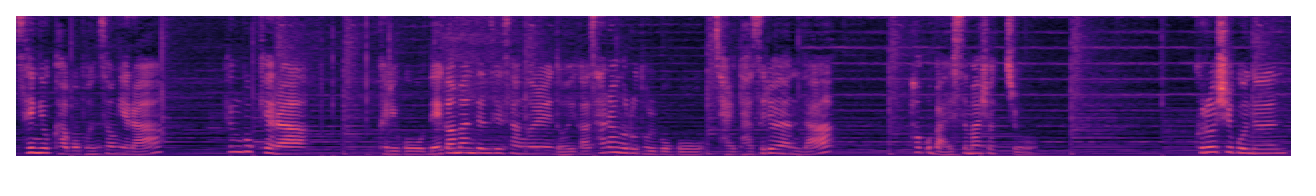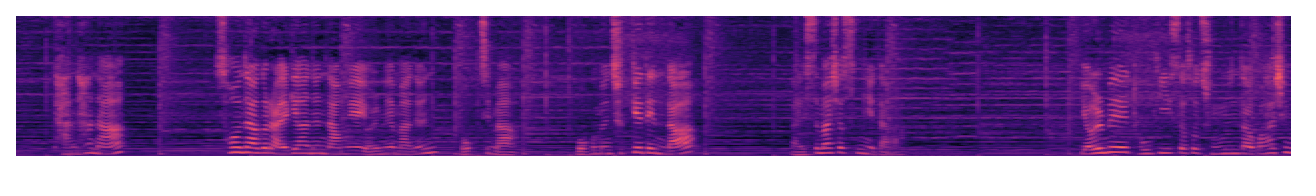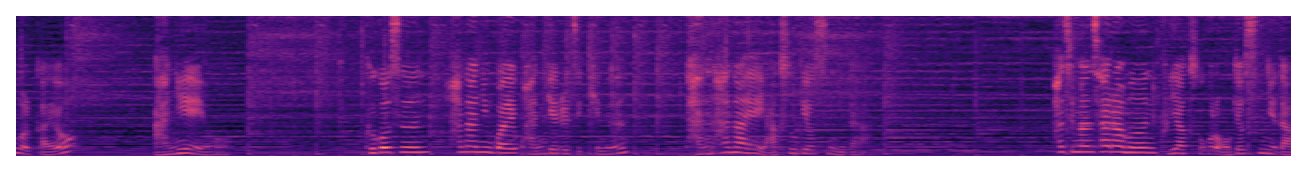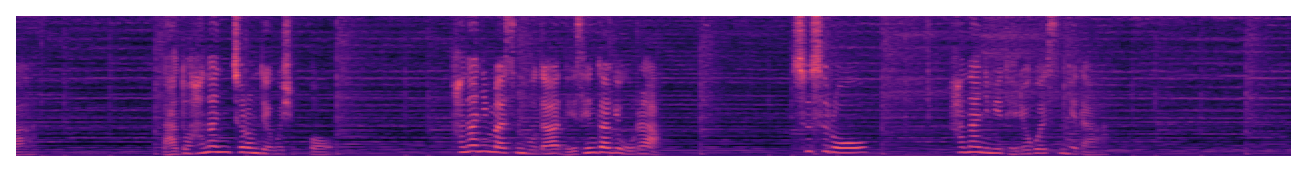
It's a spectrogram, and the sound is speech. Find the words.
생육하고 번성해라, 행복해라, 그리고 내가 만든 세상을 너희가 사랑으로 돌보고 잘 다스려야 한다 하고 말씀하셨죠. 그러시고는 단 하나 선악을 알게 하는 나무의 열매만은 먹지 마. 먹으면 죽게 된다. 말씀하셨습니다. 열매에 독이 있어서 죽는다고 하신 걸까요? 아니에요. 그것은 하나님과의 관계를 지키는 단 하나의 약속이었습니다. 하지만 사람은 그 약속을 어겼습니다. 나도 하나님처럼 되고 싶어. 하나님 말씀보다 내 생각이 옳아. 스스로 하나님이 되려고 했습니다.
